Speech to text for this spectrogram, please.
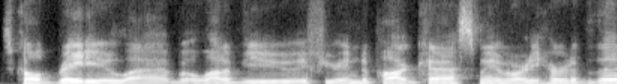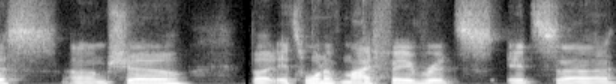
it's called Radio Lab. A lot of you, if you're into podcasts, may have already heard of this um, show, but it's one of my favorites. It's uh,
